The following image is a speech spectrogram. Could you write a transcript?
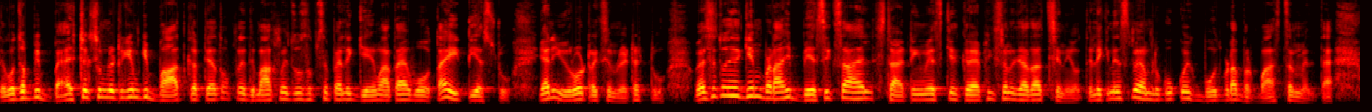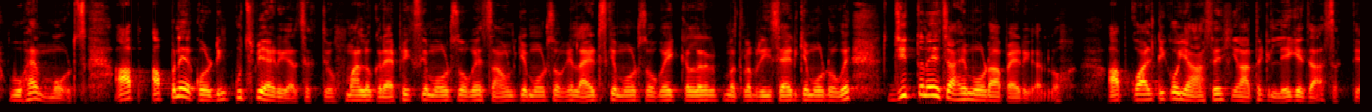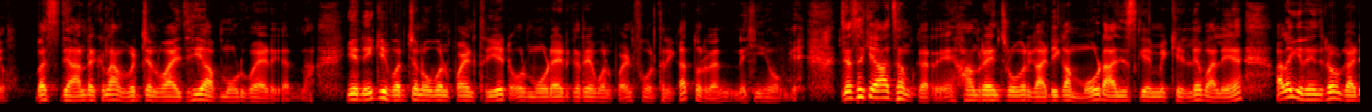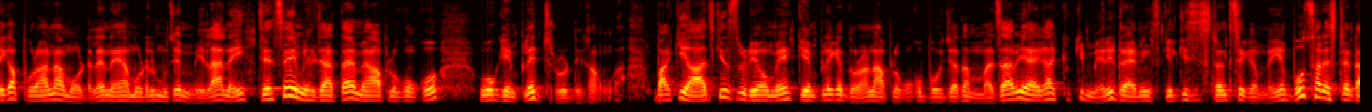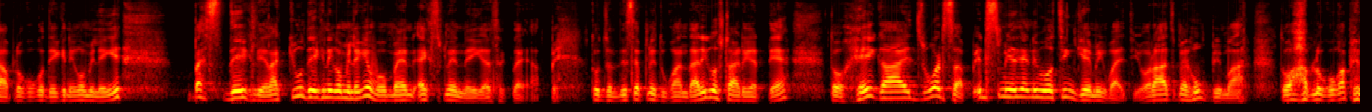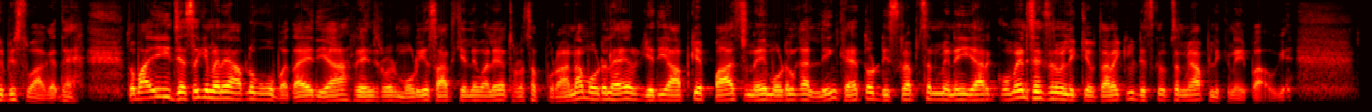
देखो, जब भी बेस्ट सिमुलेटर गेम की बात करते हैं तो अपने दिमाग में जो सबसे पहले गेम आता है, वो होता है ई टी एस टू यानी यूरो ट्रक सिमुलेटर टू वैसे तो ये गेम बड़ा ही बेसिक सा है स्टार्टिंग में इसके ग्राफिक्स में ज़्यादा अच्छे नहीं होते, लेकिन इसमें हम लोगों को एक बहुत बड़ा बर्बास्तर मिलता है, वो है मोड्स आप अपने अकॉर्डिंग कुछ भी ऐड कर सकते हो. मान लो ग्राफिक्स के मोड्स हो गए साउंड के मोड्स हो गए लाइट्स के मोड्स हो गए कलर मतलब रीसाइड के मोड हो गए, जितने चाहे मोड आप ऐड कर लो. आप क्वालिटी को यहाँ से यहाँ तक लेके जा सकते हो. बस ध्यान रखना वर्जन वाइज ही आप मोड को ऐड करना। ये नहीं कि वर्जन थ्री एट और मोड ऐड कर रहे हैं वन पॉइंट फोर थ्री का तो रन नहीं होंगे। जैसे कि आज हम कर रहे हैं, हम रेंज रोवर गाड़ी का मोड आज इस गेम में खेलने वाले हैं। हालाँकि रेंज रोवर गाड़ी का पुराना मॉडल है, नया मॉडल मुझे मिला नहीं। जैसे ही मिल जाता है, मैं आप लोगों को वो गेम प्ले ज़रूर दिखाऊँगा। बाकी आज की इस वीडियो में गेम प्ले के दौरान आप लोगों को बहुत ज़्यादा मज़ा भी आएगा, क्योंकि मेरी ड्राइविंग स्किल किसी स्टंट से कम नहीं है। बहुत सारे स्टंट आप लोगों को देखने को मिलेंगे। बस देख लेना क्यों देखने को मिलेंगे वो मैं एक्सप्लेन नहीं कर सकता यहाँ पे। तो जल्दी से अपनी दुकानदारी को स्टार्ट करते हैं। तो hey guys what's up it's me and watching gaming by G और आज मैं हूँ बीमार। तो आप लोगों का फिर भी स्वागत है। तो भाई, जैसे कि मैंने आप लोगों को बता दिया रेंज रोड मोड के साथ खेलने वाले हैं। थोड़ा सा पुराना मॉडल है और यदि आपके पास नए मॉडल का लिंक है तो डिस्क्रिप्शन में नहीं यार कॉमेंट सेक्शन में लिख के बता रहा क्योंकि डिस्क्रिप्शन में आप लिख नहीं पाओगे।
